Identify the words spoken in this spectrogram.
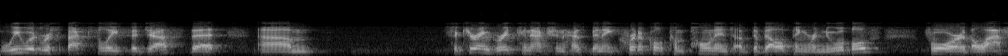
we would respectfully suggest that um, securing grid connection has been a critical component of developing renewables for the last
